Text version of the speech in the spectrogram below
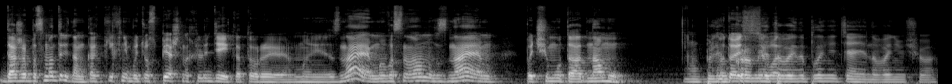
Даже посмотри там каких-нибудь успешных людей, которые мы знаем, мы в основном их знаем почему-то одному. Ну, блин, ну, кроме есть, этого вот... инопланетянина вонючего.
